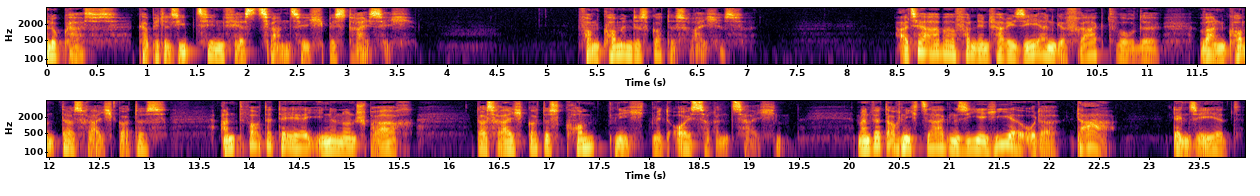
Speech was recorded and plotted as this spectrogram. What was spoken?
Lukas, Kapitel 17, Vers 20 bis 30 Vom Kommen des Gottesreiches. Als er aber von den Pharisäern gefragt wurde, wann kommt das Reich Gottes, antwortete er ihnen und sprach, das Reich Gottes kommt nicht mit äußeren Zeichen. Man wird auch nicht sagen, siehe hier oder da, denn sehet,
